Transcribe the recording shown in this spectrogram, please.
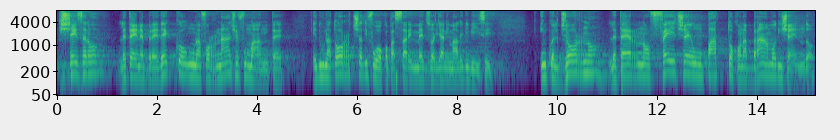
scesero le tenebre ed ecco una fornace fumante ed una torcia di fuoco passare in mezzo agli animali divisi. In quel giorno l'Eterno fece un patto con Abramo dicendo,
